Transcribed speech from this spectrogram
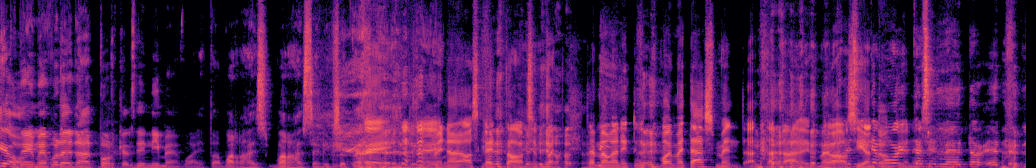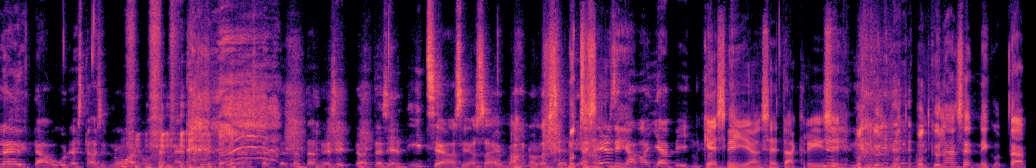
Joo. mutta ei me voida enää podcastin nimeä vaihtaa varhais, varhaissedikset. Ei, mennään askeleet taaksepäin. Tai me ollaan nyt, nyt voimme täsmentää tätä, on Tai sitten voitte silleen, että, että löytää uudestaan sen nuoruutenne. että, tota, niin sitten olette se, että itse asiassa en mä ole se. Siis- Ensikään vaan jäbi. Keski-iän setäkriisi. Mutta mut kyllähän se niinku, tämä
